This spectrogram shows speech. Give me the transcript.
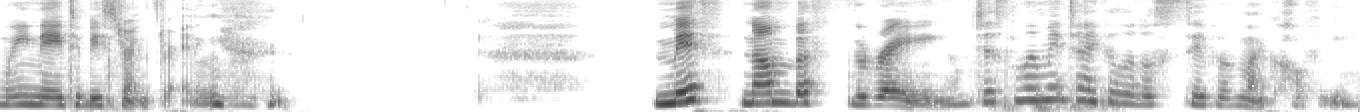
we need to be strength training. Myth number three. Just let me take a little sip of my coffee.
